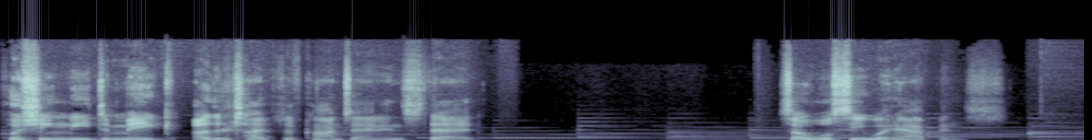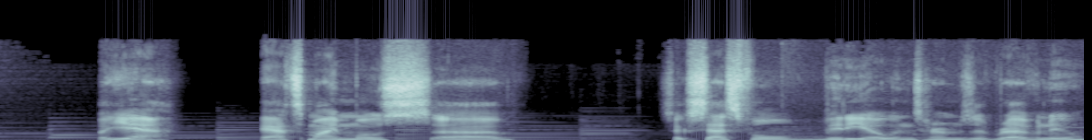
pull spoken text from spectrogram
pushing me to make other types of content instead. So we'll see what happens. But yeah, that's my most uh, successful video in terms of revenue,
